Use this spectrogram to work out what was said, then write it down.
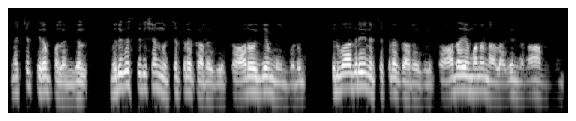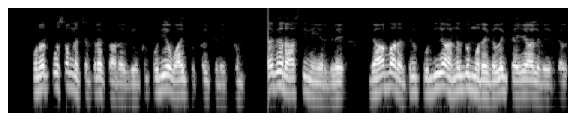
நட்சத்திர பலன்கள். மிருகசிரிஷன் நட்சத்திரக்காரர்களுக்கு ஆரோக்கியம் மேம்படும். திருவாதிரை நட்சத்திரக்காரர்களுக்கு ஆதாயமான நாளாக இந்த நாள் அமையும். புனர்பூசம் நட்சத்திரக்காரர்களுக்கு புதிய வாய்ப்புகள் கிடைக்கும். கடக ராசி நேயர்களே வியாபாரத்தில் புதிய அணுகுமுறைகளை கையாளுவீர்கள்.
